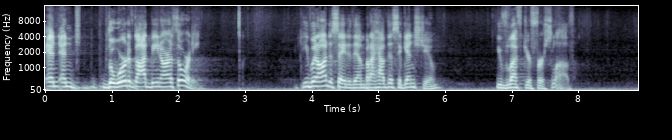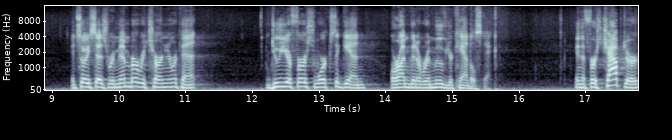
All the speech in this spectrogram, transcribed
and, and the Word of God being our authority. He went on to say to them, But I have this against you. You've left your first love. And so he says, Remember, return, and repent. Do your first works again, or I'm going to remove your candlestick. In the first chapter,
